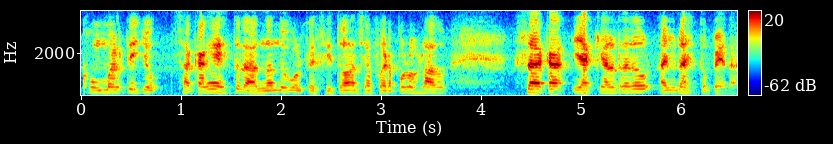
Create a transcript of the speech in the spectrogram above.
con un martillo, sacan esto, le dan dando golpecitos hacia afuera por los lados, saca y aquí alrededor hay una estopera.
